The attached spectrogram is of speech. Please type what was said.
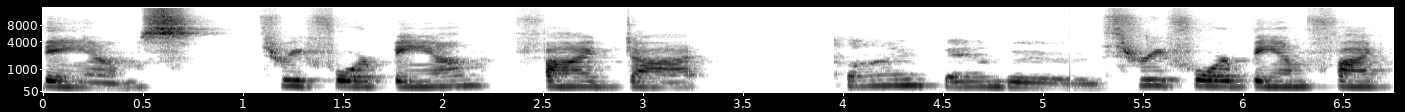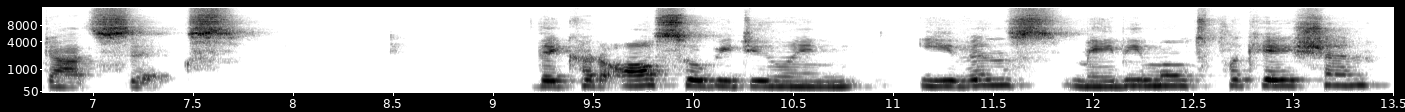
bams three four bam five dot Five bamboos. three four bam five dot six they could also be doing evens maybe multiplication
